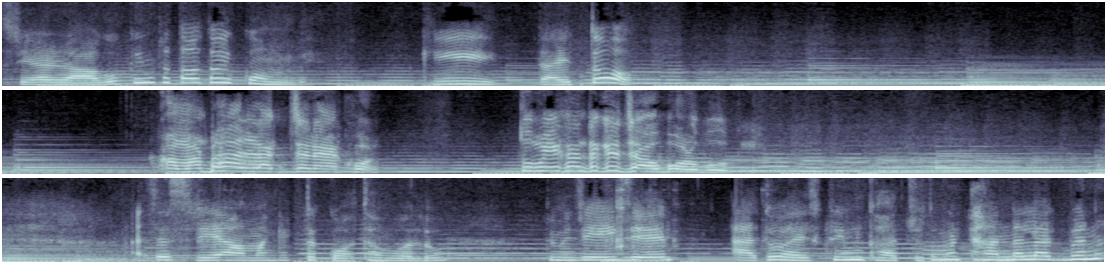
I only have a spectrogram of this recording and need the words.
শ্রেয়ার রাগও কিন্তু ততই কমবে। কি তাই তো? আমার ভালো লাগছে না এখন। তুমি এখান থেকে যাও বড় বৌদি। আচ্ছা শ্রেয়া আমাকে একটা কথা বলো। তুমি যে এই যে এত আইসক্রিম খাচ্ছ তোমার ঠান্ডা লাগবে না?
